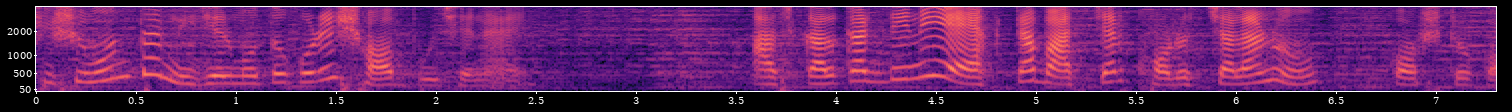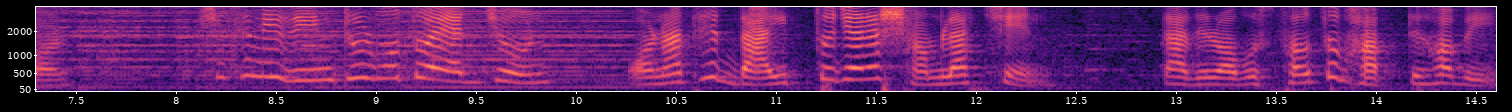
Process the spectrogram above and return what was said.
শিশুমন তার নিজের মতো করে সব বুঝে নেয়। আজকালকার দিনে একটা বাচ্চার খরচ চালানো কষ্টকর। সেখানে রিন্টুর মতো একজন অনাথের দায়িত্ব যারা সামলাচ্ছেন, তাদের অবস্থাও তো ভাবতে হবে।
